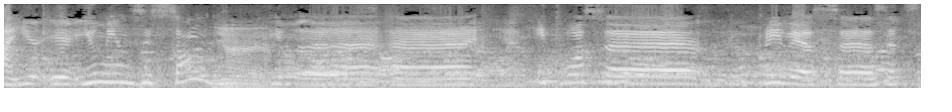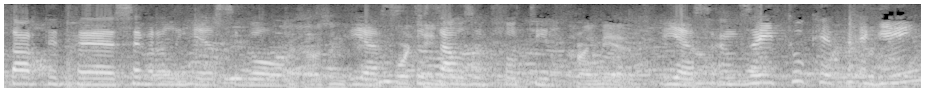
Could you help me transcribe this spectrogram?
Uh, ah, you, you mean this song? Yeah. You, uh, uh, it was uh, previous uh, that started uh, several years ago. 2014. Yes, 2014. Crimea. Yes, and they took it again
